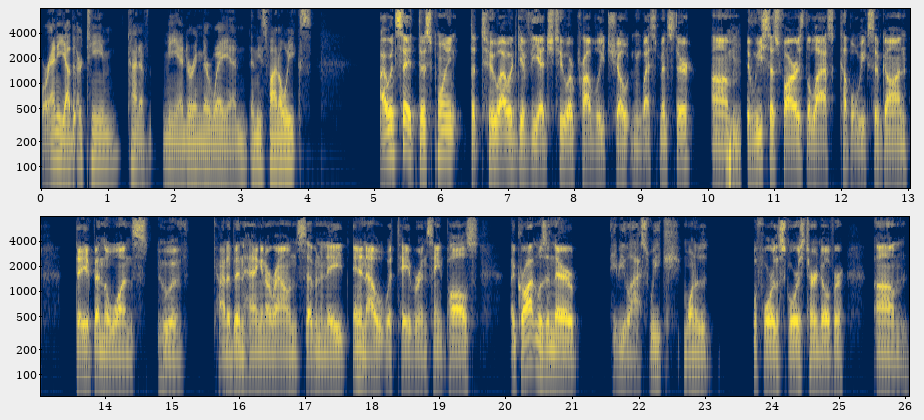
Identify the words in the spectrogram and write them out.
or any other team kind of meandering their way in in these final weeks? I would say at this point, the two I would give the edge to are probably Choate and Westminster. Um, Mhm. at least as far as the last couple weeks have gone, they've been the ones who have kind of been hanging around seven and eight, in and out with Tabor and St. Paul's. Uh, Groton was in there maybe last week, one of the before the scores turned over. Um,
